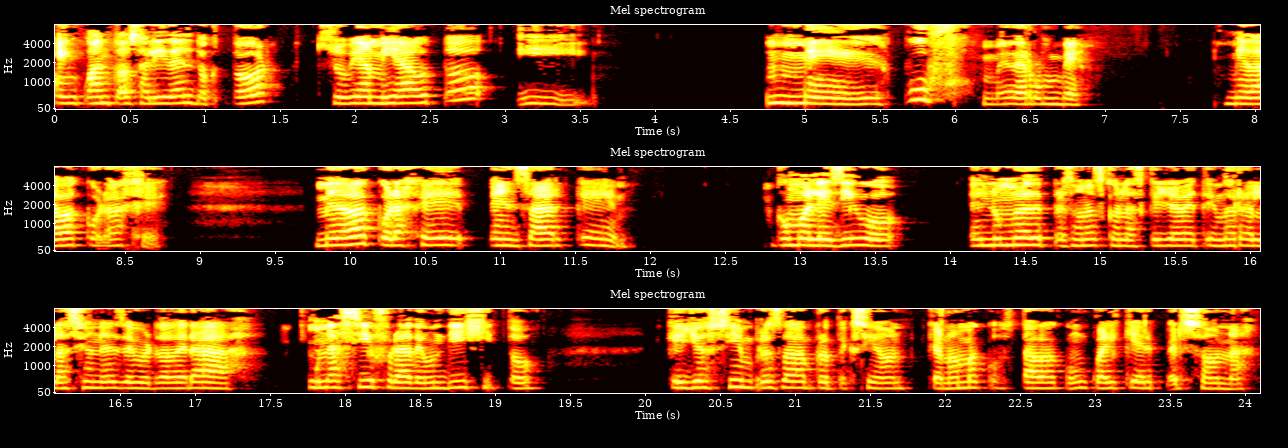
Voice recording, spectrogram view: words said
En cuanto salí del doctor, subí a mi auto y me, uf, me derrumbé. Me daba coraje. Me daba coraje pensar que, como les digo, el número de personas con las que yo había tenido relaciones de verdad era una cifra de un dígito que yo siempre usaba protección, que no me acostaba con cualquier persona,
